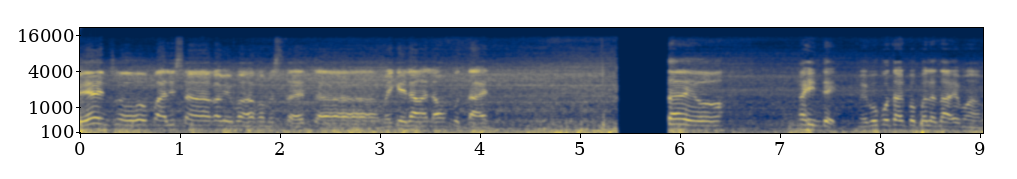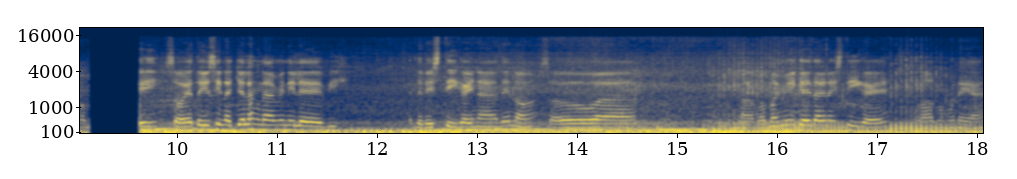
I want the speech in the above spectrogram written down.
Ayan, so paalis na kami mga kamasta at ah, may kailangan lang akong puntahan. Ay hindi, may pupuntahan pa pala tayo mga kamasta. Okay, so ito yung sinadya lang namin ni Levi. Ito yung sticker natin, no? So, ah, uh, mamamigay tayo ng sticker. Hawakan ko muna yan.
